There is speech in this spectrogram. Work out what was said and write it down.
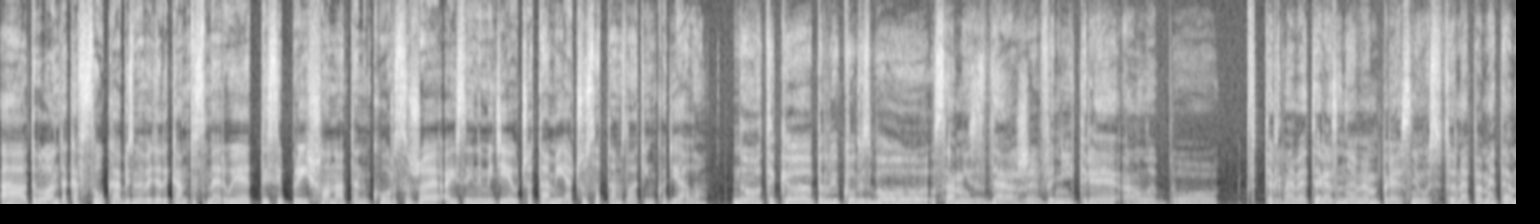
A to bola len taká vsúka, aby sme vedeli, kam to smeruje. Ty si prišla na ten kurz, že aj s inými dievčatami a čo sa tam Zlatinko dialo? No, tak eh, prvý kurz bol, sa mi zdá, že v Nitre alebo v Trnave, teraz neviem presne, už si to nepamätám.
